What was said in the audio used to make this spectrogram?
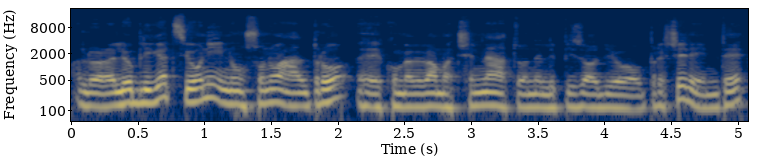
Allora, le obbligazioni non sono altro, eh, come avevamo accennato nell'episodio precedente,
